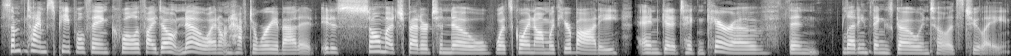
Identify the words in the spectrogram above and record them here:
Sometimes people think, well, if I don't know, I don't have to worry about it. It is so much better to know what's going on with your body and get it taken care of than letting things go until it's too late.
